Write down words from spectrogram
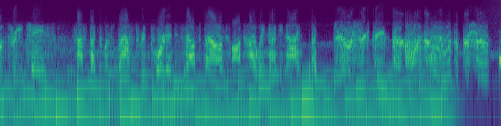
Code 3 chase. Suspect was last reported southbound on Highway 99. 068, 1043 with the pursuit.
